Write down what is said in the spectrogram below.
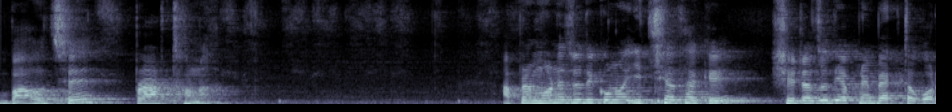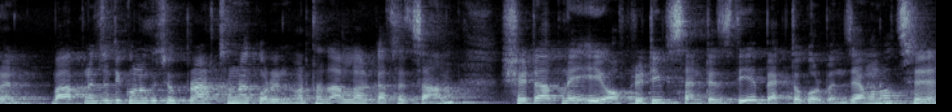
বা হচ্ছে প্রার্থনা। আপনার মনে যদি কোনো ইচ্ছা থাকে সেটা যদি আপনি ব্যক্ত করেন বা আপনি যদি কোনো কিছু প্রার্থনা করেন, অর্থাৎ আল্লাহর কাছে চান, সেটা আপনি এই অপারেটিভ সেন্টেন্স দিয়ে ব্যক্ত করবেন। যেমন হচ্ছে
